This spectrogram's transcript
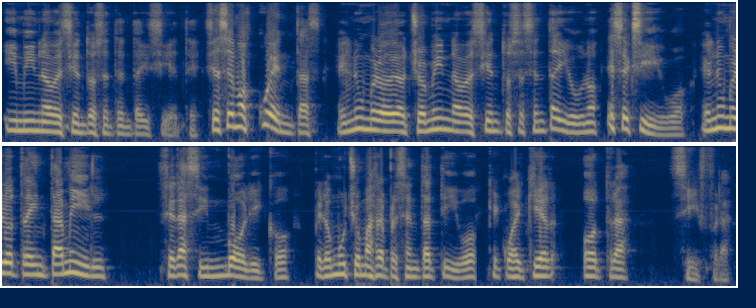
y 1977. Si hacemos cuentas, el número de 8.961 es exiguo. El número 30.000 será simbólico, pero mucho más representativo que cualquier otra cifra.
